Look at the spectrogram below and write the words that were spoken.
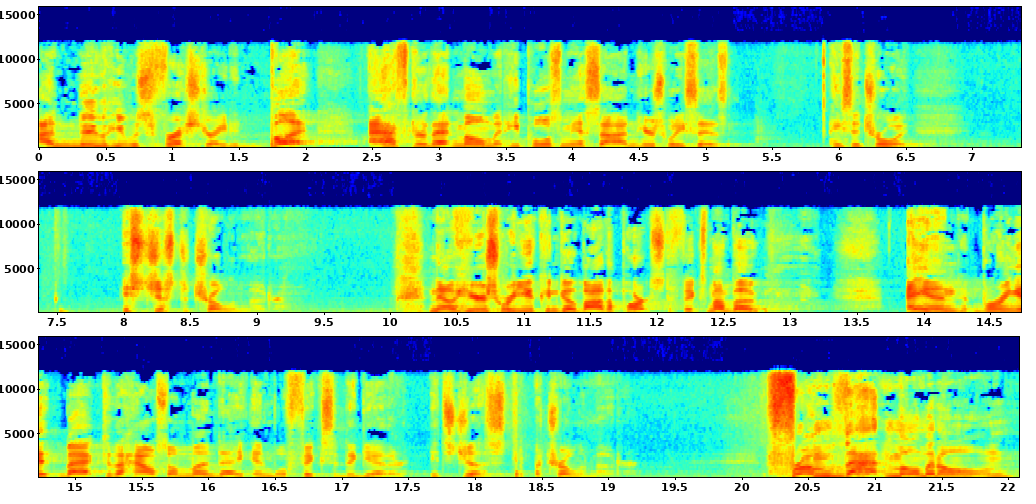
I knew he was frustrated. But after that moment, he pulls me aside, and here's what he says. He said, "Troy, it's just a trolling motor." Now, here's where you can go buy the parts to fix my boat and bring it back to the house on Monday and we'll fix it together. It's just a trolling motor. From that moment on,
